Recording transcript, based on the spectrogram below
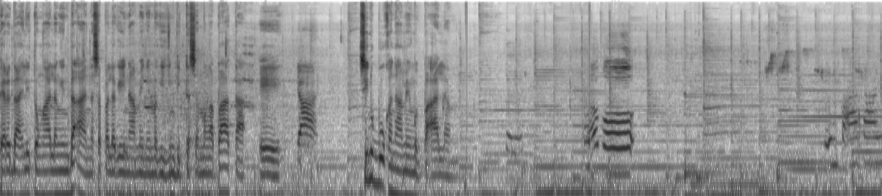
Pero dahil ito nga lang yung daan na sa palagay namin ay magiging ligtas ang mga bata, eh Yan. sinubukan namin magpaalam. Opo. Doon pa tayo.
